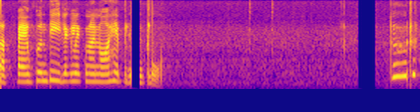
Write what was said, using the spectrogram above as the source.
ดัดแปลงพื้นที่เล็กๆ น้อยๆ ให้เป็นประโยชน์ตื้อดึ๊ด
